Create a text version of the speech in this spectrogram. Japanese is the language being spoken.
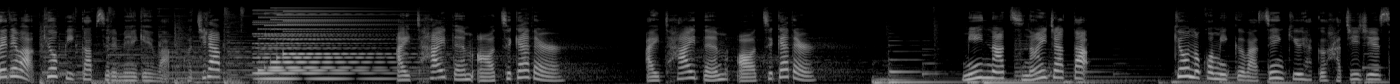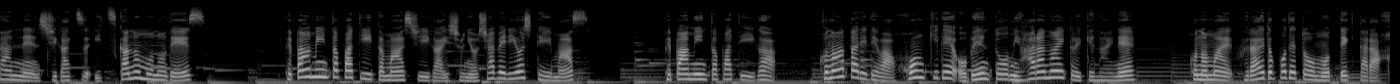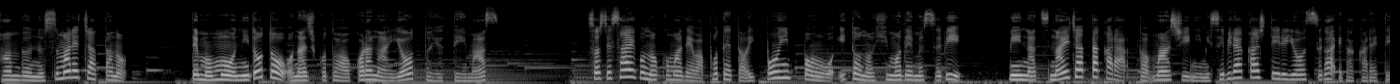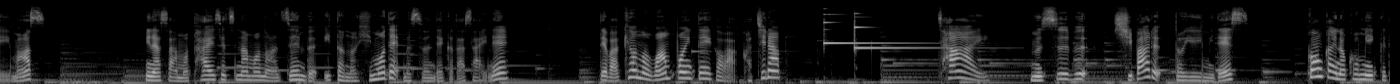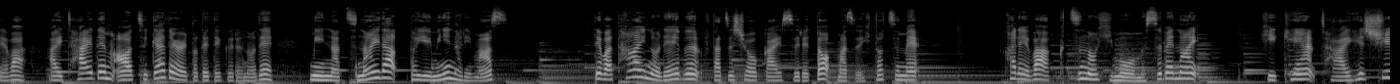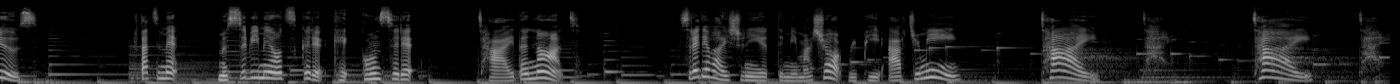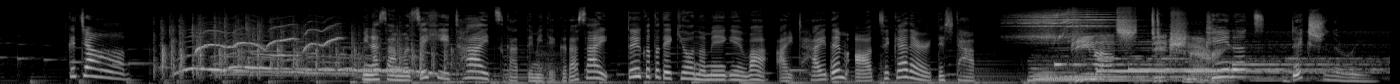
それでは今日ピックアップする名言はこちら。I tied them all together. I tied them all together. みんなつないじゃった。今日のコミックは1983年4月5日のものです。ペパーミントパティとマーシーが一緒におしゃべりをしています。ペパーミントパティがこの辺りでは本気でお弁当を見張らないといけないね。この前フライドポテトを持ってきたら半分盗まれちゃったの。でももう二度と同じことは起こらないよと言っています。そして最後のコマではポテト一本一本を糸の紐で結びみんな繋いじゃったからとマーシーに見せびらかしている様子が描かれています。皆さんも大切なものは全部糸の紐で結んでくださいね。では今日のワンポイント英語はこちら。tie 結ぶ縛るという意味です。今回のコミックでは I tie them all together と出てくるのでみんなつないだという意味になります。では tie の例文2つ紹介するとまず1つ目。彼は靴の紐を結べない。He can't tie his shoes 2つ目。結び目を作る結婚する。Tie the knot それでは一緒に言ってみましょう。Repeat after me tie tie tie みなさんもぜひ tie 使ってみてください。ということで今日の名言は I tie them all together でした。 Peanuts Dictionary。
